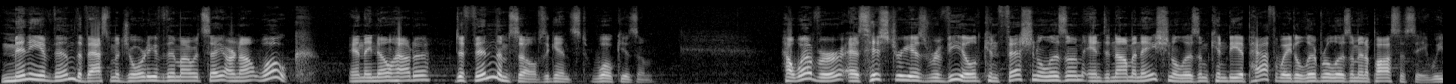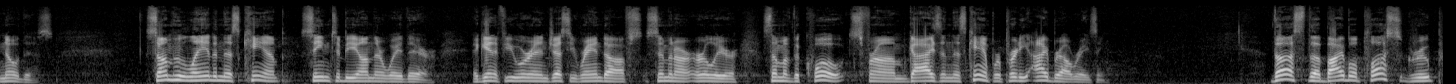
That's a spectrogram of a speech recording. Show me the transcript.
Many of them, the vast majority of them, I would say, are not woke, and they know how to defend themselves against wokeism. However, as history has revealed, confessionalism and denominationalism can be a pathway to liberalism and apostasy. We know this. Some who land in this camp seem to be on their way there. Again, if you were in Jesse Randolph's seminar earlier, some of the quotes from guys in this camp were pretty eyebrow raising. Thus, the Bible Plus group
